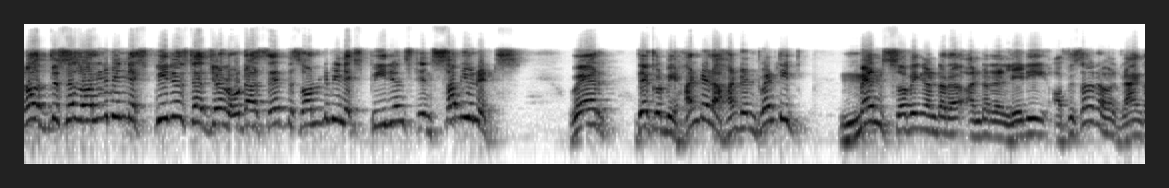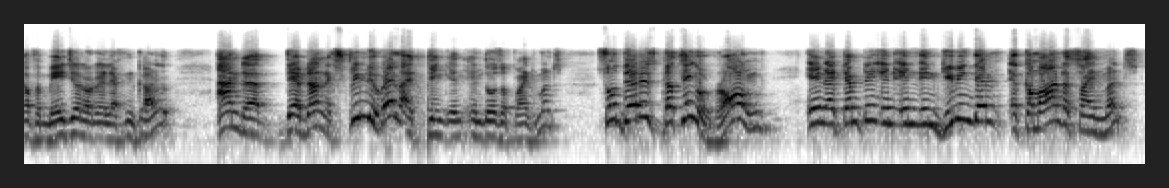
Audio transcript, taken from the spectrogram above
Now, this has already been experienced, as General Hooda said, this has already been experienced in subunits where there could be 100 120 men serving under a, under a lady officer or rank of a major or a lieutenant colonel. And uh, they have done extremely well, I think, in, in those appointments. So there is nothing wrong in attempting, in, in, in giving them a command assignments.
